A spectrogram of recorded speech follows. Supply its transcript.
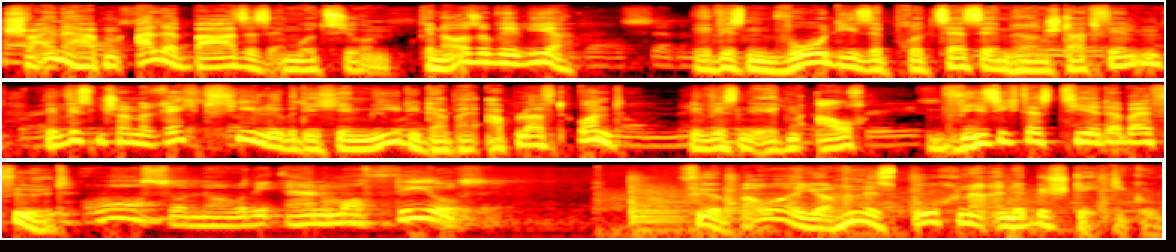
Schweine haben alle Basisemotionen, genauso wie wir. Wir wissen, wo diese Prozesse im Hirn stattfinden. Wir wissen schon recht viel über die Chemie, die dabei abläuft. Und wir wissen eben auch, wie sich das Tier dabei fühlt. Für Bauer Johannes Buchner eine Bestätigung.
